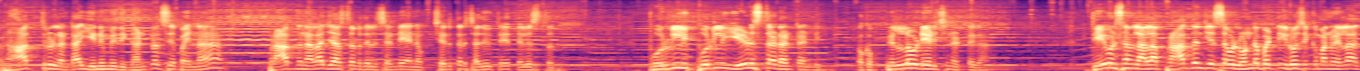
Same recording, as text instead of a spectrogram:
రాత్రులంట ఎనిమిది గంటల సేపు అయినా ప్రార్థన ఎలా చేస్తాడో తెలుసండి? ఆయన చరిత్ర చదివితే తెలుస్తుంది. పొర్లి పొర్లి ఏడుస్తాడంటండి. ఒక పిల్లోడు ఏడ్చినట్టుగా. దేవుని సందులో అలా ప్రార్థన చేసే వాళ్ళు ఉండబట్టి ఈరోజు ఇంకా మనం ఎలా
